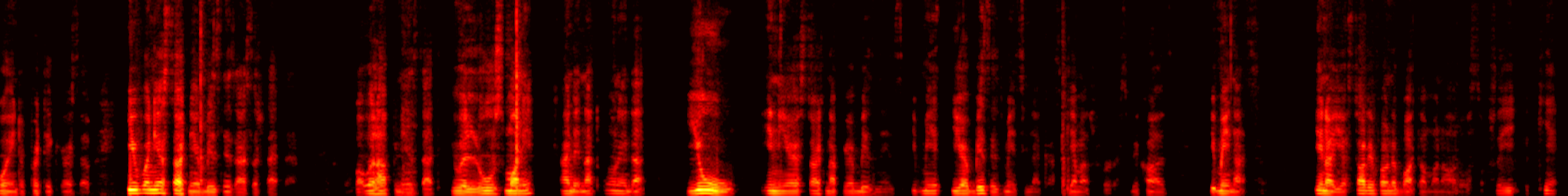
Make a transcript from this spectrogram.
going to protect yourself. Even when you're starting your business or such like that what will happen is that you will lose money and then not only that you in your starting up your business it may your business may seem like a scam at first because it may not you know you're starting from the bottom and all those stuff. So you, you can't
